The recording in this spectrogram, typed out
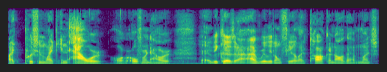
like pushing like an hour or over an hour uh, because I, really don't feel like talking all that much.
